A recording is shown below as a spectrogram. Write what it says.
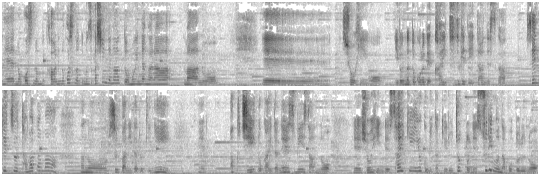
ね残すの香り残すのって難しいんだなって思いながらまああのえー、商品をいろんなところで買い続けていたんですが先日たまたまあのスーパーにいた時に、えパクチーと書いたね SB さんのえ、商品で最近よく見かけるちょっとねスリムなボトルの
